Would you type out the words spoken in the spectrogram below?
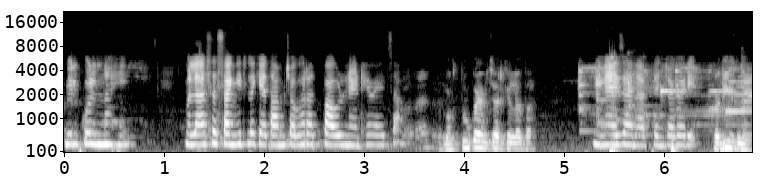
बिलकुल नाही. मला असं सांगितलं की आता आमच्या घरात पाऊल नाही ठेवायचा. मग तू काय विचार केला आता? मी नाही जाणार त्यांच्या घरी. कधीच नाही.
